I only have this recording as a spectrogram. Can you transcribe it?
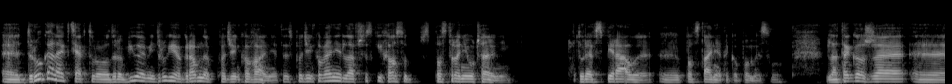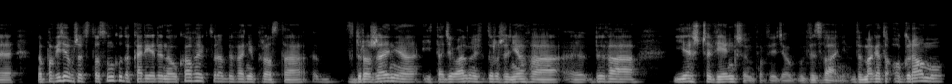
E, druga lekcja, którą odrobiłem i drugie ogromne podziękowanie, to jest podziękowanie dla wszystkich osób po stronie uczelni które wspierały e, powstanie tego pomysłu. Dlatego, że e, no powiedziałbym, że w stosunku do kariery naukowej, która bywa nieprosta, wdrożenia i ta działalność wdrożeniowa bywa jeszcze większym, powiedziałbym, wyzwaniem. Wymaga to ogromu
